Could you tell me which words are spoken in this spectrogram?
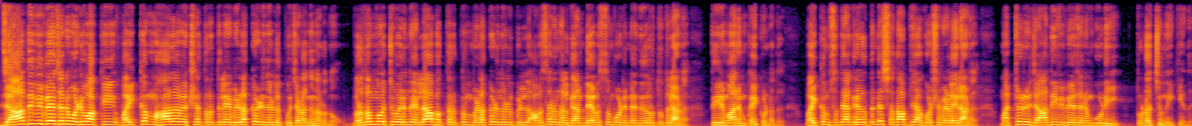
ജാതി വിവേചനം ഒഴിവാക്കി വൈക്കം മഹാദേവ ക്ഷേത്രത്തിലെ വിളക്കെഴുന്നള്ളിപ്പ് ചടങ്ങ് നടന്നു. വ്രതം നോറ്റു വരുന്ന എല്ലാ ഭക്തർക്കും വിളക്കെഴുന്നള്ളിപ്പിൽ അവസരം നൽകാൻ ദേവസ്വം ബോർഡിന്റെ നേതൃത്വത്തിലാണ് തീരുമാനം കൈക്കൊണ്ടത്. വൈക്കം സത്യാഗ്രഹത്തിന്റെ ശതാബ്ദി ആഘോഷവേളയിലാണ് മറ്റൊരു ജാതി വിവേചനം കൂടി തുടച്ചു നീക്കിയത്.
